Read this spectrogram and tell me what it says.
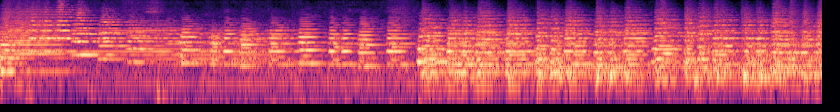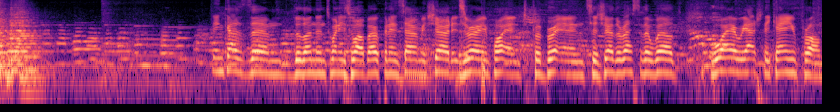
I think as um, the London 2012 opening ceremony showed, it's very important for Britain to show the rest of the world where we actually came from.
